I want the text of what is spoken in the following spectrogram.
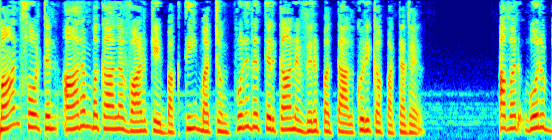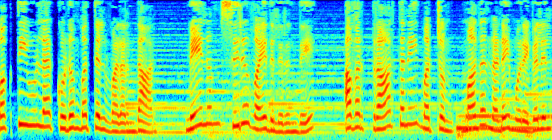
மான்ஃபோர்ட்டின் ஆரம்பகால வாழ்க்கை பக்தி மற்றும் புனிதத்திற்கான விருப்பத்தால் குறிக்கப்பட்டது. அவர் ஒரு பக்தியுள்ள குடும்பத்தில் வளர்ந்தார். மேலும் சிறு வயதிலிருந்தே அவர் பிரார்த்தனை மற்றும் மத நடைமுறைகளில்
